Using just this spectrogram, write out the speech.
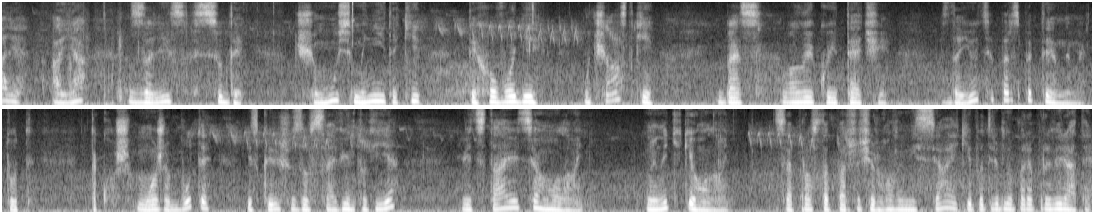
Далі, а я заліз сюди. Чомусь мені такі тиховодні участки без великої течії здаються перспективними. Тут також може бути, і скоріше за все він тут є, відстаюється головень. Ну і не тільки головень. Це просто першочергові місця, які потрібно перепровіряти.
